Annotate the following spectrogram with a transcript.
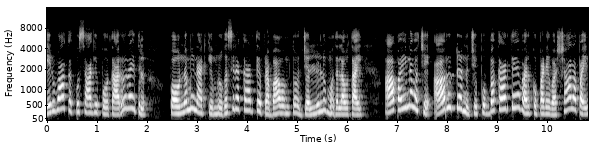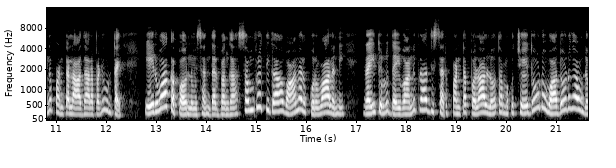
ఏరువాకకు సాగిపోతారు రైతులు. పౌర్ణమి నాటికి మృగశిర కార్తె ప్రభావంతో జల్లులు మొదలవుతాయి. ఆ పైన వచ్చే ఆరుడ్ర నుంచి పుబ్బకార్తె వరకు పడే వర్షాలపైన పంటలు ఆధారపడి ఉంటాయి. ఏరువాక పౌర్ణమి సందర్భంగా సమృద్ధిగా వానలు కురవాలని రైతులు దైవాన్ని ప్రార్థిస్తారు. పంట పొలాల్లో తమకు చేదోడు వాదోడుగా ఉండే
